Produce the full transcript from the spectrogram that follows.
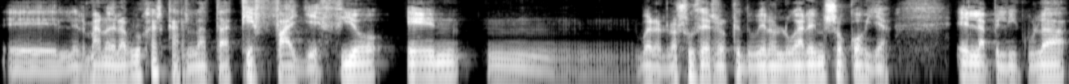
el hermano de la bruja escarlata, que falleció en, mm, bueno, los sucesos que tuvieron lugar en Sokovia, en la película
